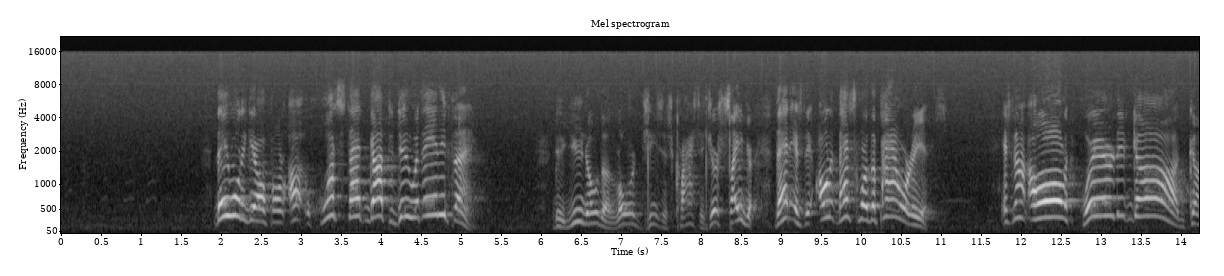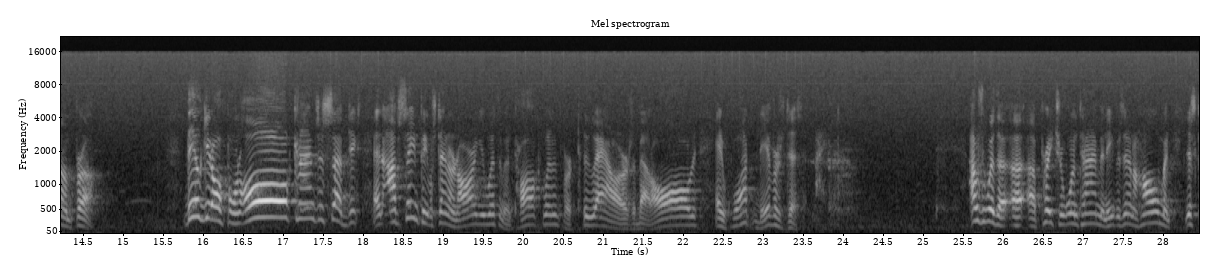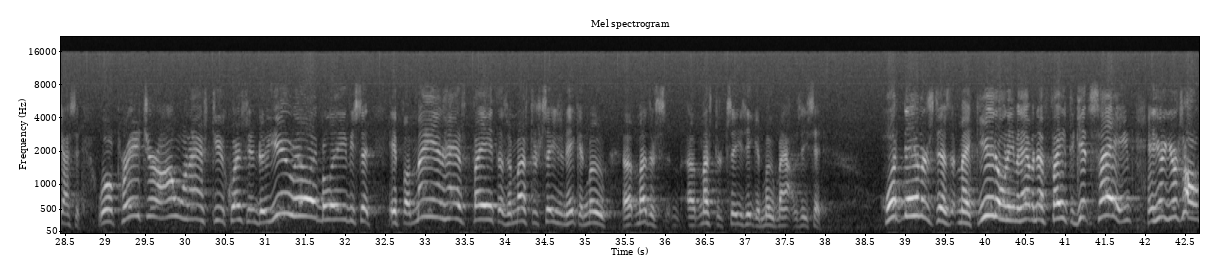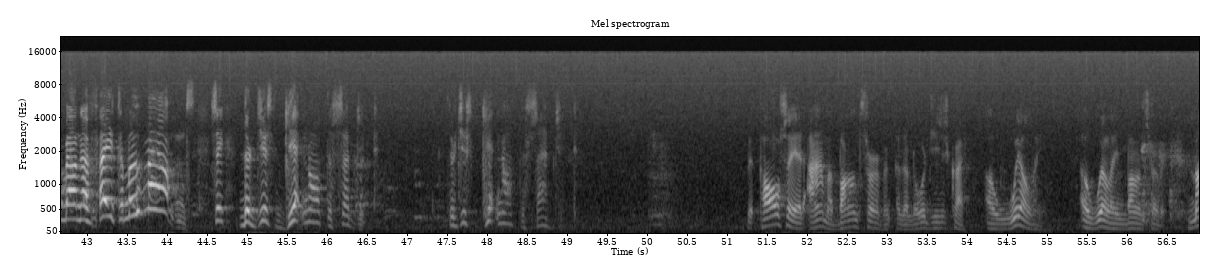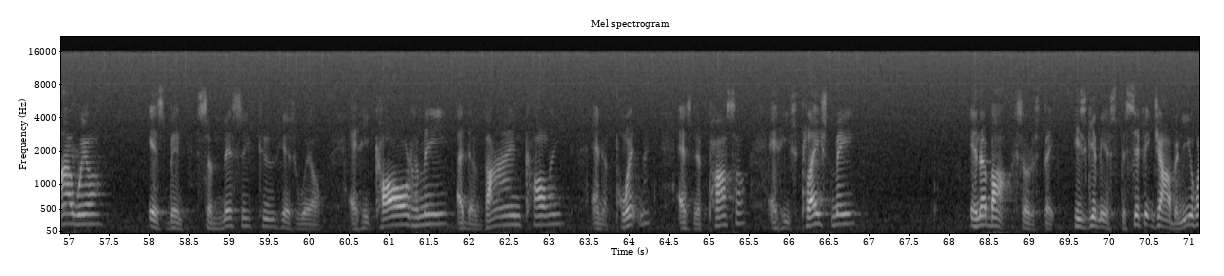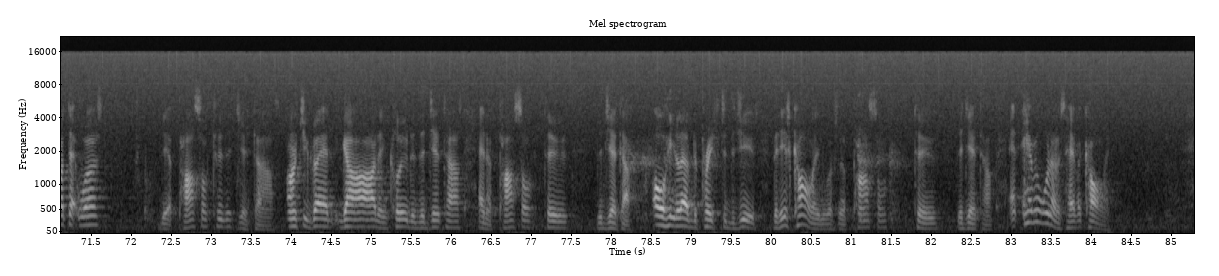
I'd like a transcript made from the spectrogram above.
They want to get off on, uh, what's that got to do with anything? Do you know the Lord Jesus Christ is your Savior? That is the only, that's where the power is. It's not all, where did God come from? They'll get off on all kinds of subjects, and I've seen people stand there and argue with them and talk with them for two hours about all, and what difference does it make? I was with a, a, a, preacher one time, and he was in a home, and this guy said, Well, preacher, I want to ask you a question. Do you really believe, he said, if a man has faith as a mustard seed he can move, uh, mother, uh, mustard seeds, he can move mountains, he said, what difference does it make? You don't even have enough faith to get saved, and here you're talking about enough faith to move mountains. See, they're just getting off the subject. They're just getting off the subject. But Paul said, I'm a bondservant of the Lord Jesus Christ, a willing, a willing bondservant. My will has been submissive to his will. And he called me a divine calling, an appointment as an apostle, and he's placed me in a box, so to speak. He's given me a specific job. And you know what that was? The apostle to the Gentiles. Aren't you glad God included the Gentiles? An apostle to the Gentiles. Oh, he loved to preach to the Jews, but his calling was an apostle to the Gentiles. And every one of us have a calling.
